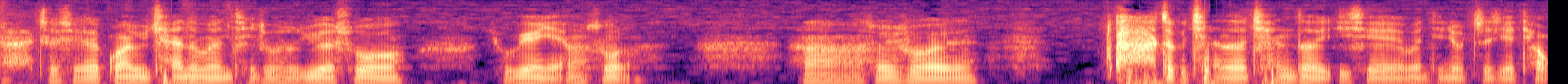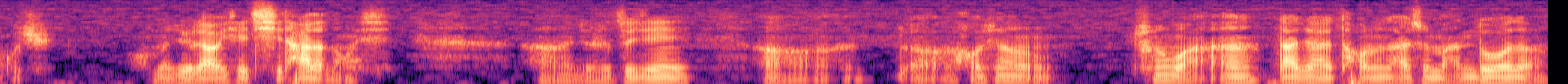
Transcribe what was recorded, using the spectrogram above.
哎，这些关于钱的问题，就是越说就越严肃了。啊，所以说啊，这个钱的钱的一些问题就直接跳过去，我们就聊一些其他的东西。啊，就是最近啊呃，好像春晚大家讨论的还是蛮多的。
